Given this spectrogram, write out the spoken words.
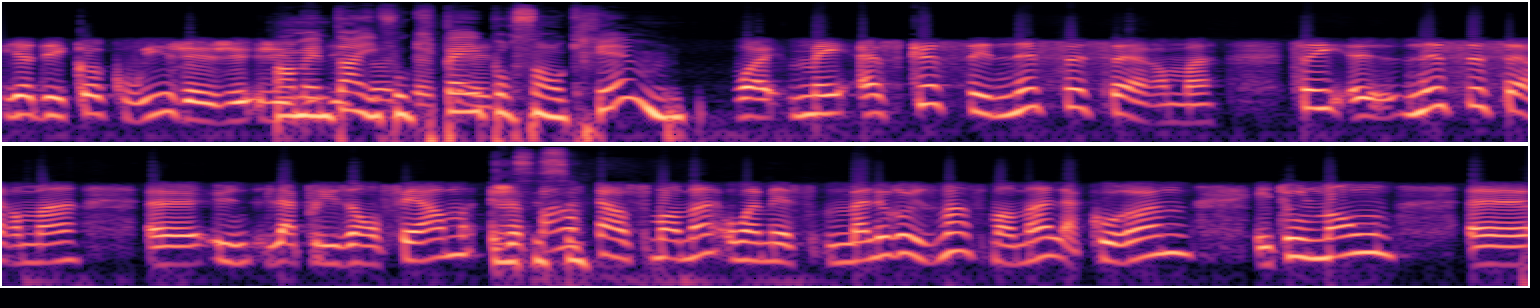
il y a des cas que oui. en même temps, il faut qu'il paye pour son crime. Oui, mais est-ce que c'est nécessairement, tu sais, euh, nécessairement euh, une, la prison ferme? Je pense qu'en ce moment, ouais, mais malheureusement, en ce moment, la couronne et tout le monde, euh,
